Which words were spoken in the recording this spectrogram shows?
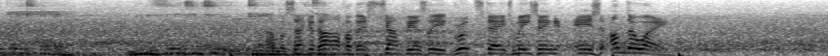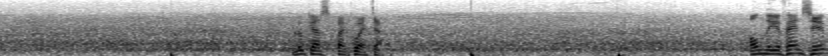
replaced by number 32, John And the second half of this Champions League group stage meeting is underway. Lucas Paqueta. On the offensive.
